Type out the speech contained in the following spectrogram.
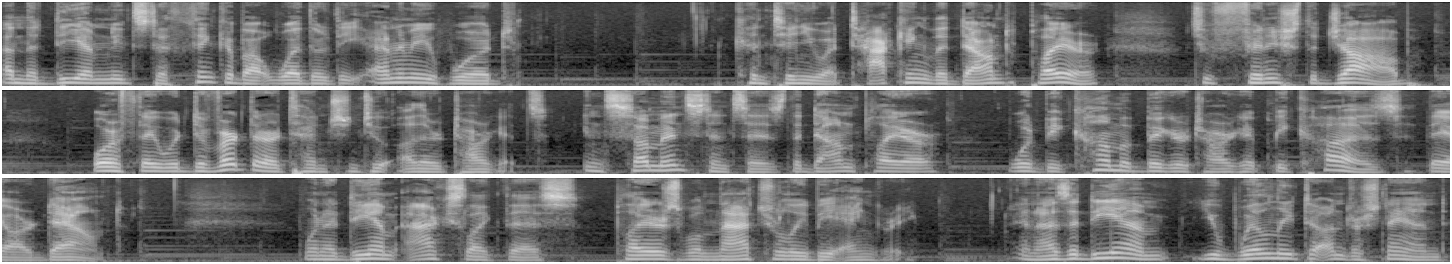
and the DM needs to think about whether the enemy would continue attacking the downed player to finish the job, or if they would divert their attention to other targets. In some instances, the downed player would become a bigger target because they are downed. When a DM acts like this, players will naturally be angry. And as a DM, you will need to understand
